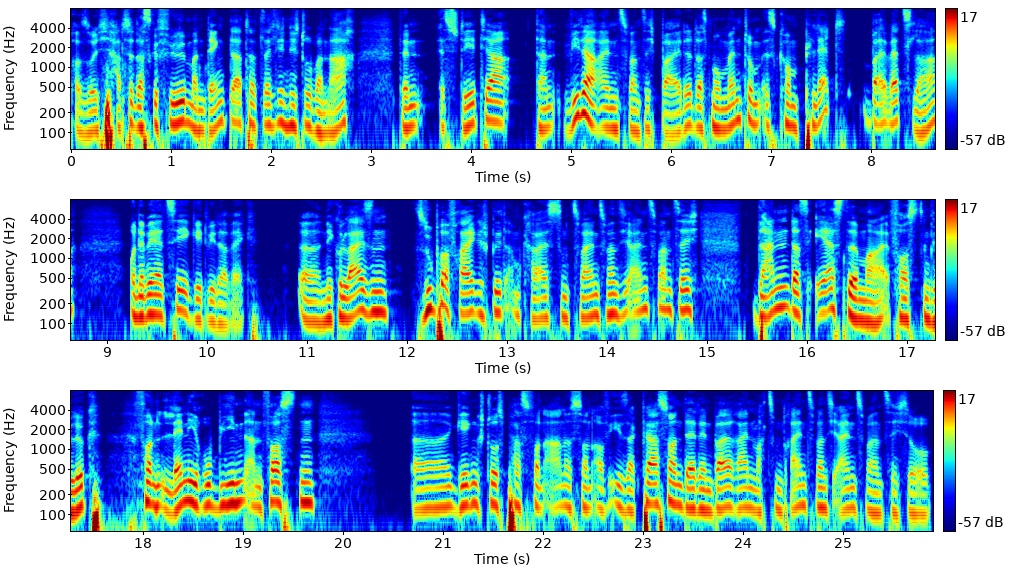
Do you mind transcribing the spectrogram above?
also ich hatte das Gefühl, man denkt da tatsächlich nicht drüber nach, denn es steht ja dann wieder 21 beide. Das Momentum ist komplett bei Wetzlar und der BRC geht wieder weg. Äh, Nikolaisen super freigespielt am Kreis zum 22-21. Dann das erste Mal Pfostenglück von Lenny Rubin an Pfosten. Äh, Gegenstoßpass von Arneson auf Isaac Persson, der den Ball reinmacht zum 23-21. So,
